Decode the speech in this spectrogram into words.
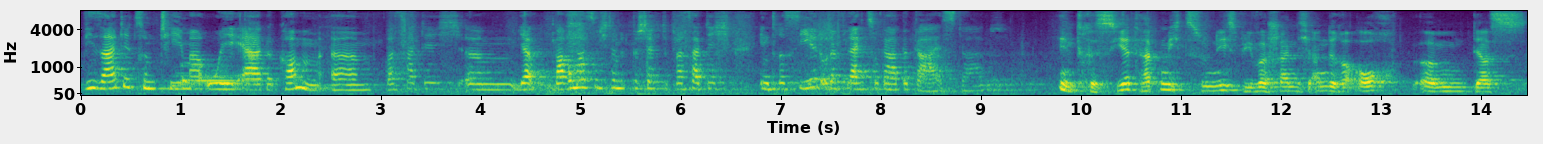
wie seid ihr zum Thema OER gekommen? Ähm, was hat dich, ähm, ja, warum hast du dich damit beschäftigt? Was hat dich interessiert oder vielleicht sogar begeistert? Interessiert hat mich zunächst, wie wahrscheinlich andere auch, ähm, das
